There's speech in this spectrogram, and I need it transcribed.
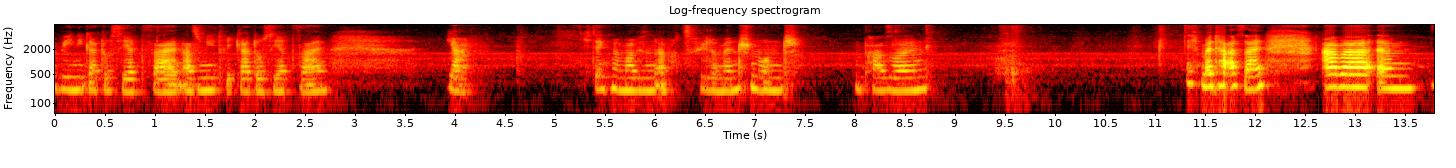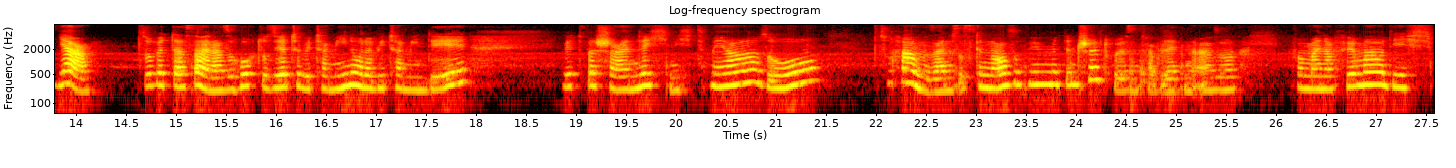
weniger dosiert sein, also niedriger dosiert sein. Ja, ich denke mir mal, wir sind einfach zu viele Menschen und ein paar sollen nicht mehr da sein. Aber ähm, ja, so wird das sein. Also hochdosierte Vitamine oder Vitamin D wird wahrscheinlich nicht mehr so zu haben sein. Es ist genauso wie mit den Schilddrüsentabletten. Also von meiner Firma, die ich,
